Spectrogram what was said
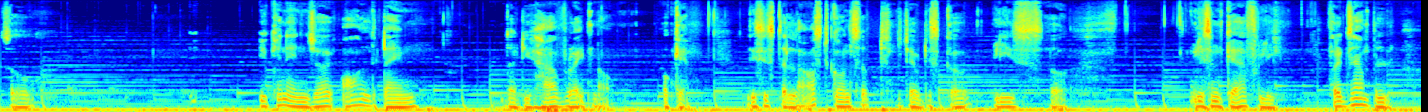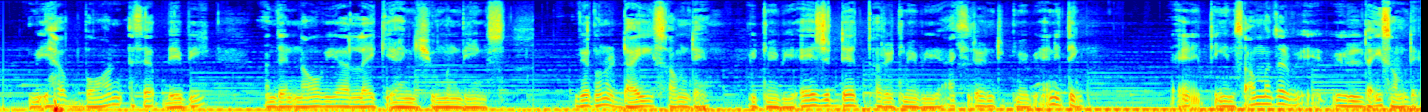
So you can enjoy all the time that you have right now. Okay. This is the last concept that i've discovered. Please uh, listen carefully. For example we have born as a baby and then now we are like young human beings. We are going to die someday. It may be aged death or it may be accident it may be anything. Anything in some other way we will die someday.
